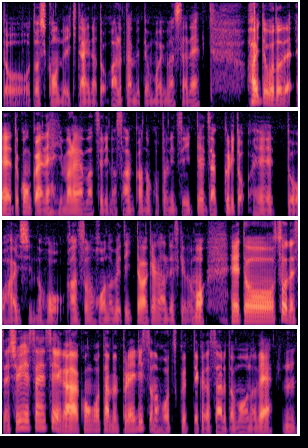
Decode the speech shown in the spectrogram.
と、落とし込んでいきたいなと改めて思いましたね。はい、ということで、えっ、ー、と、今回ね、ヒマラヤ祭りの参加のことについてざっくりと、えっ、ー、と、配信の方、感想の方を述べていったわけなんですけども、えっ、ー、と、そうですね、周平先生が今後多分プレイリストの方を作ってくださると思うので、うん、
